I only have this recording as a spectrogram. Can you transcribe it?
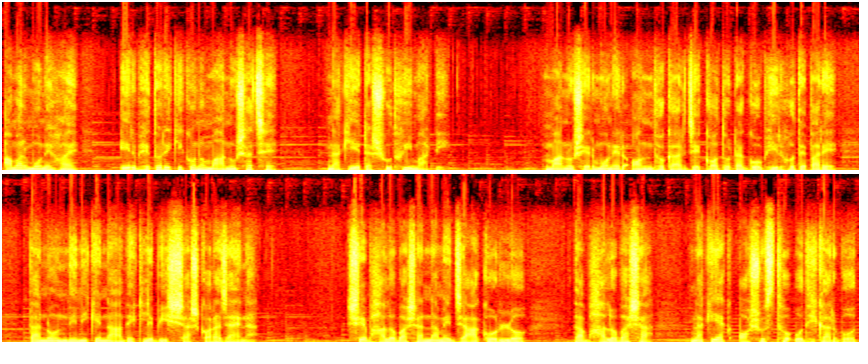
আমার মনে হয়, এর ভেতরে কি কোনো মানুষ আছে? নাকি এটা শুধুই মাটি? মানুষের মনের অন্ধকার যে কতটা গভীর হতে পারে, তা নন্দিনীকে না দেখলে বিশ্বাস করা যায় না। সে ভালোবাসার নামে যা করল তা ভালোবাসা নাকি এক অসুস্থ অধিকার বোধ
